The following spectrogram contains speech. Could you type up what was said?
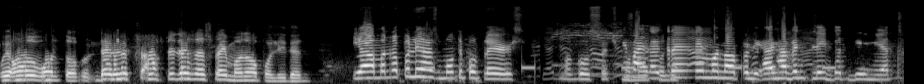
We all want to. Then let's after this let's play Monopoly then. Yeah, Monopoly has multiple players. I'll go no, search Okay, fine, I'll try Monopoly. I haven't played that game yet.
